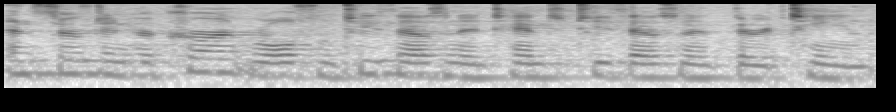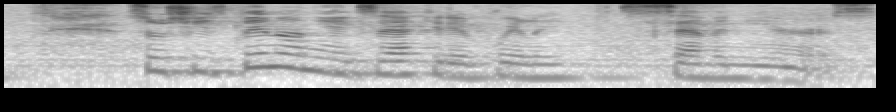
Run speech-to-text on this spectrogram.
and served in her current role from 2010 to 2013. So she's been on the executive really seven years.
